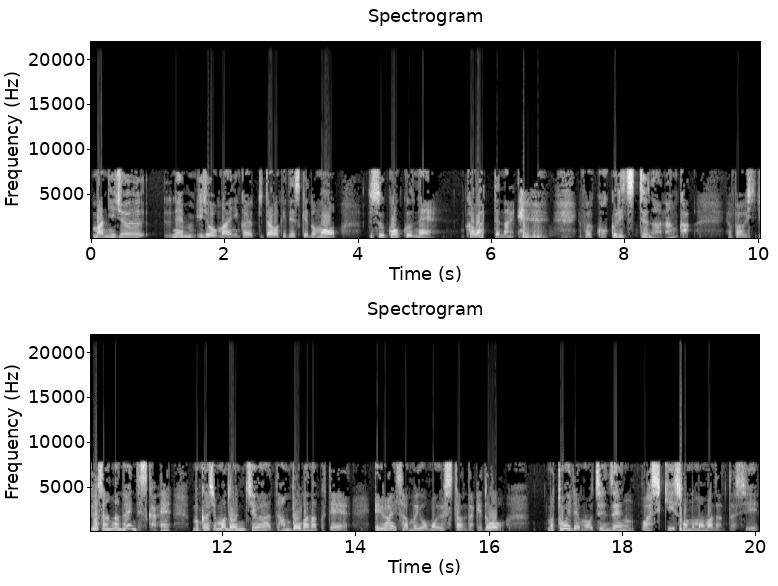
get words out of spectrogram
まあ20年以上前に通ってたわけですけども、すごくね、変わってない。やっぱり国立っていうのはなんか、やっぱ予算がないんですかね。昔も土日は暖房がなくて、えらい寒い思いをしたんだけど、まあ、トイレも全然和式そのままだったし、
